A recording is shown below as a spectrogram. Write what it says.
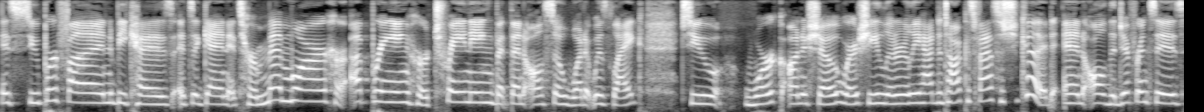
is super fun because it's again, it's her memoir, her upbringing, her training, but then also what it was like to work on a show where she literally had to talk as fast as she could and all the differences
